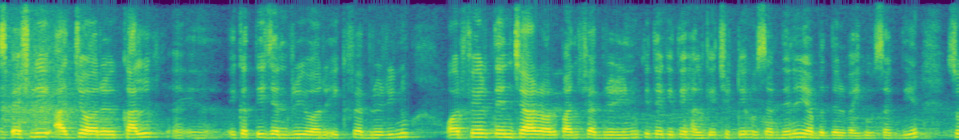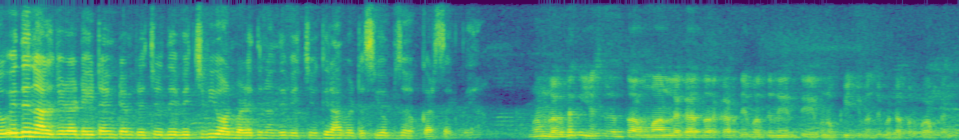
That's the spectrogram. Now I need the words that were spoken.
ਸਪੈਸ਼ਲੀ ਅੱਜ ਔਰ ਕੱਲ 31 ਜਨਵਰੀ ਔਰ 1 ਫੈਬਰੂਰੀ ਨੂੰ ਔਰ ਫਿਰ 3 4 ਔਰ 5 ਫੈਬਰੂਰੀ ਨੂੰ ਕਿਤੇ ਕਿਤੇ ਹਲਕੇ ਛਿੱਟੇ ਹੋ ਸਕਦੇ ਨੇ ਜਾਂ ਬੱਦਲਵਾਈ ਹੋ ਸਕਦੀ ਹੈ। ਸੋ ਇਹਦੇ ਨਾਲ ਜਿਹੜਾ ਡੇ ਟਾਈਮ ਟੈਂਪਰੇਚਰ ਦੇ ਵਿੱਚ ਵੀ ਆਉਣ ਵਾਲੇ ਦਿਨਾਂ ਦੇ ਵਿੱਚ ਗਿਰਾਵਟ ਅਸੀਂ ਆਬਜ਼ਰਵ ਕਰ ਸਕਦੇ ਹਾਂ। ਮੈਨੂੰ ਲੱਗਦਾ ਕਿ ਇਸ ਤਰ੍ਹਾਂ ਤਾਪਮਾਨ ਲਗਾਤਾਰ ਘਟਦੇ ਵਧਣੇ ਤੇ ਮਨੁੱਖੀ ਜੀਵਨ ਤੇ ਵੱਡਾ ਪ੍ਰਭਾਵ ਪੈਂਦਾ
